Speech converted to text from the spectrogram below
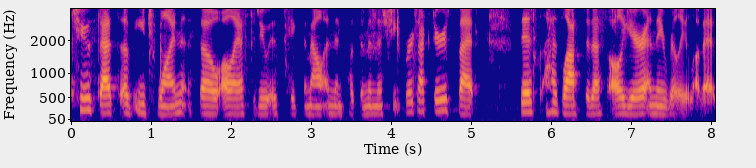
two sets of each one. So all I have to do is take them out and then put them in the sheet protectors. But this has lasted us all year and they really love it.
